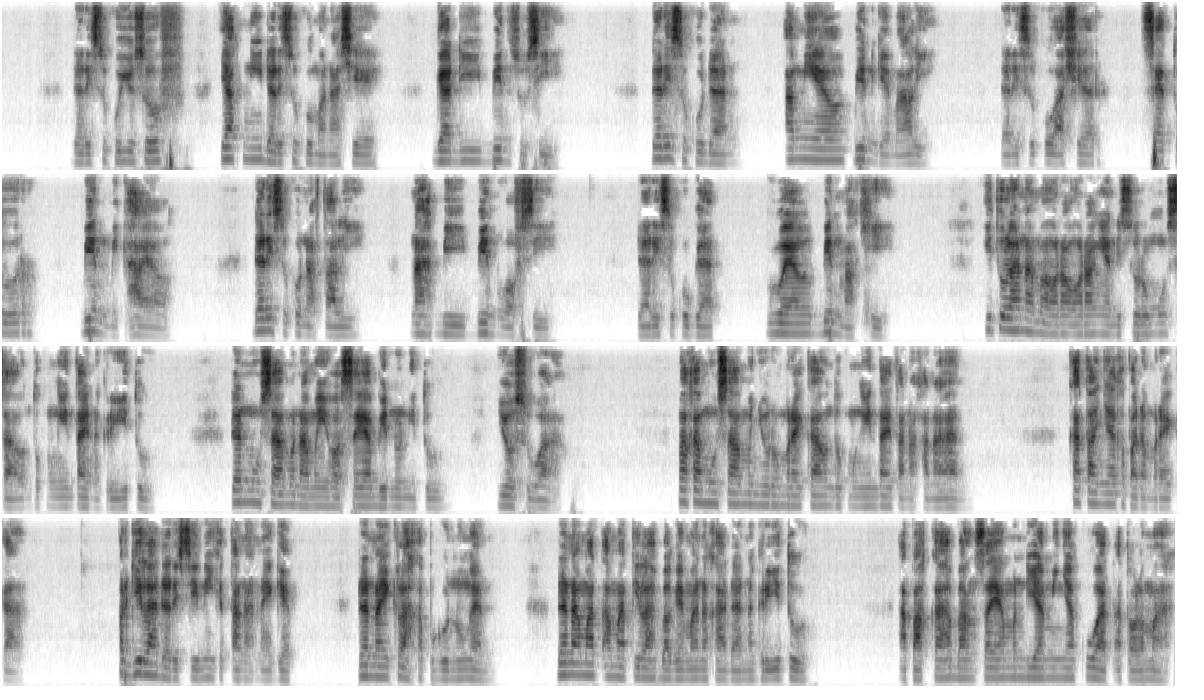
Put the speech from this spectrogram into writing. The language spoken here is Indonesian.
dari suku Yusuf, yakni dari suku Manasye, Gadi bin Susi, dari suku Dan, Amiel bin Gemali, dari suku Asher, Setur bin Mikhael, dari suku Naftali, Nahbi bin Wofsi, dari suku Gad, Guel bin Makhi. Itulah nama orang-orang yang disuruh Musa untuk mengintai negeri itu dan Musa menamai Hosea bin Nun itu Yosua. Maka Musa menyuruh mereka untuk mengintai tanah Kanaan. Katanya kepada mereka, Pergilah dari sini ke tanah Negeb, dan naiklah ke pegunungan, dan amat-amatilah bagaimana keadaan negeri itu. Apakah bangsa yang mendiaminya kuat atau lemah?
